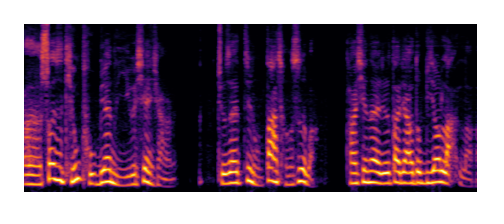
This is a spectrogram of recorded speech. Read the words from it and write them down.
呃，算是挺普遍的一个现象的。就在这种大城市吧，他现在就大家都比较懒了，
